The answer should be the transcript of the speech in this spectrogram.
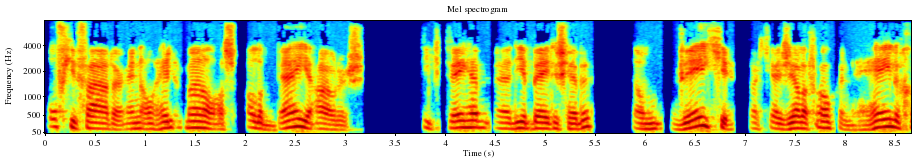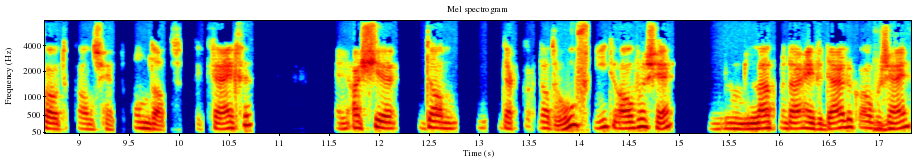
of je vader en al helemaal als allebei je ouders type 2 heb, eh, diabetes hebben, dan weet je dat jij zelf ook een hele grote kans hebt om dat te krijgen. En als je dan, dat, dat hoeft niet overigens, hè, laat me daar even duidelijk over zijn.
